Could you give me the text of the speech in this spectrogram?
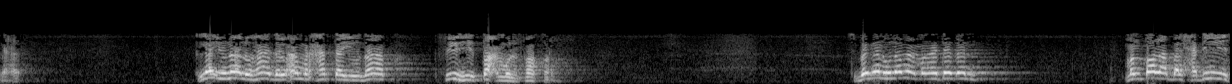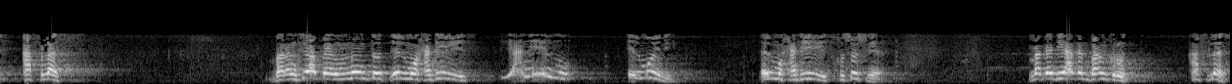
Nah, la yunalu hadzal amr hatta yudaq fihi ta'mul faqr. Sebagian ulama mengatakan man talab al hadis aflas Barang siapa yang menuntut ilmu hadis, yakni ilmu ilmu ini, ilmu hadis khususnya, maka dia akan bangkrut, aflas.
